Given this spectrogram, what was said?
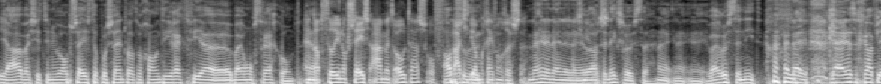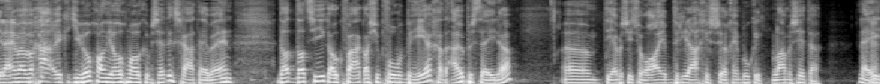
Ja, wij zitten nu op 70% wat we gewoon direct via eh, bij ons terechtkomt. En ja. dat vul je nog steeds aan met OTA's? Of laat je die op een gegeven moment rusten? Nee, nee, nee, nee, nee. we laten niks rusten. Nee, nee, nee. Wij rusten niet. nee, nee, dat is een grapje. Nee, maar we gaan, ik, je wil gewoon die hoog mogelijke bezettingsgraad hebben. En dat, dat zie ik ook vaak als je bijvoorbeeld beheer gaat uitbesteden. Ehm, die hebben zoiets van, oh, je hebt drie dagjes eh, geen boeking. Laat me zitten. Nee, Ja.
